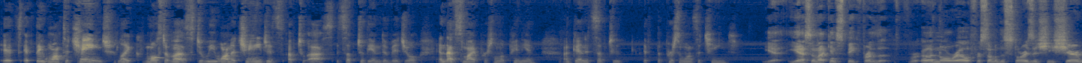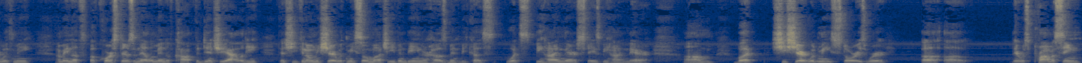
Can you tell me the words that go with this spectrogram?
It's if they want to change, like most of us. Do we want to change? It's up to us. It's up to the individual, and that's my personal opinion. Again, it's up to if the person wants to change. Yeah, yes, and I can speak for the for uh, Norel for some of the stories that she shared with me. I mean, of, of course, there's an element of confidentiality that she can only share with me so much, even being her husband, because what's behind there stays behind there. Um, but she shared with me stories where uh, uh, there was promising,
